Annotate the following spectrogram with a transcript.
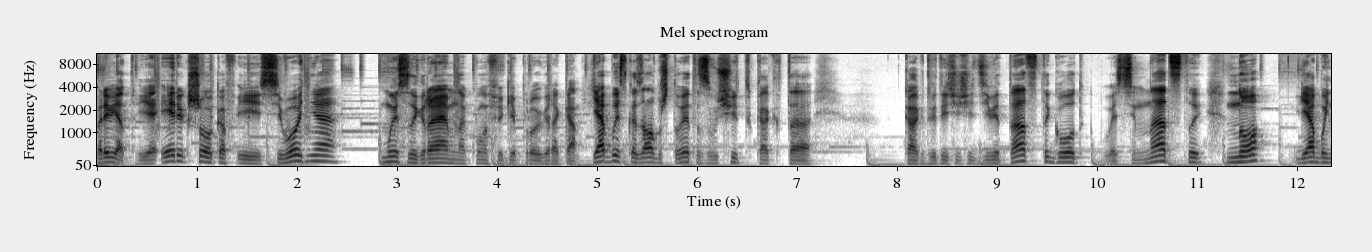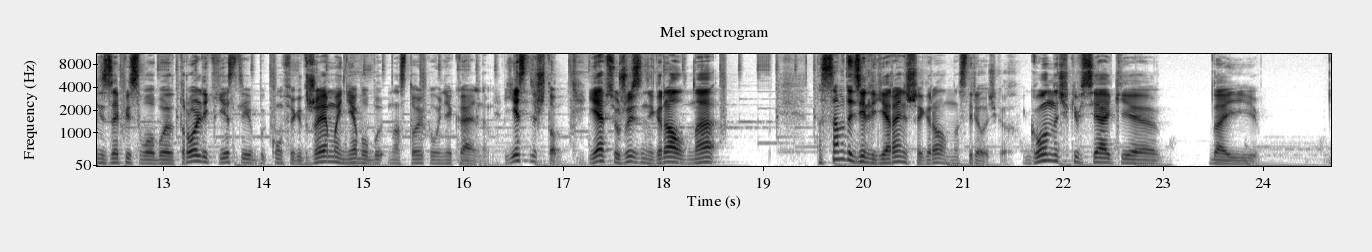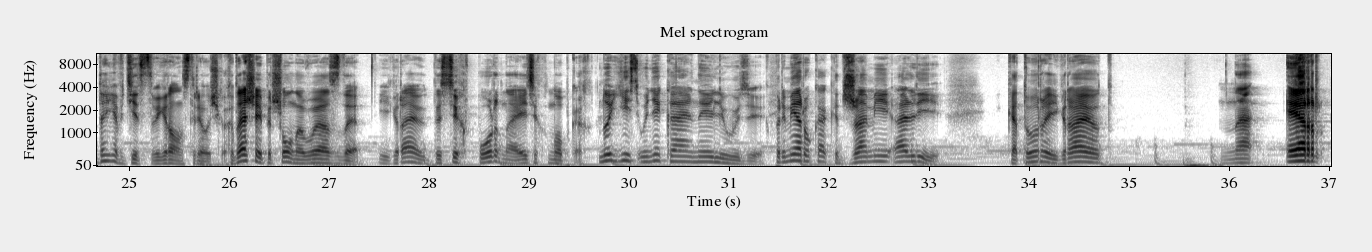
Привет, я Эрик Шоков, и сегодня мы сыграем на конфиге про игрока. Я бы сказал, что это звучит как-то как 2019 год, 2018, но я бы не записывал бы этот ролик, если бы конфиг джема не был бы настолько уникальным. Если что, я всю жизнь играл на... На самом деле, я раньше играл на стрелочках. Гоночки всякие, да и да я в детстве играл на стрелочках. Дальше я перешел на VSD. И играю до сих пор на этих кнопках. Но есть уникальные люди. К примеру, как Джами Али. Которые играют на R.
